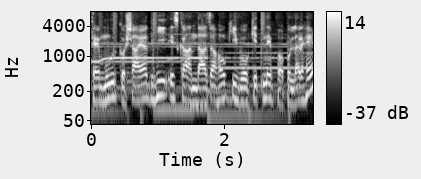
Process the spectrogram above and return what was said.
तैमूर को शायद ही इसका अंदाज़ा हो कि वो कितने पॉपुलर हैं।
